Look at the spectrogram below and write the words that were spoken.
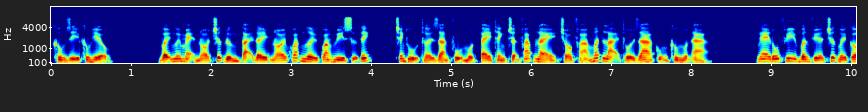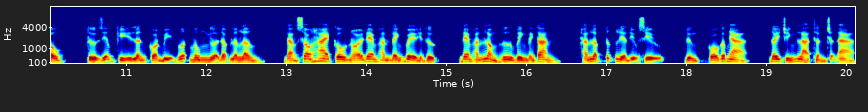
không gì không hiểu. Vậy ngươi mẹ nó trước đừng tại đây nói khoác ngươi quang huy sự tích, tranh thủ thời gian phụ một tay thanh trận pháp này cho phá mất lại thổi ra cũng không muộn à. Nghe Đỗ Phi Vân phía trước mấy câu, Tử Diễm Kỳ Lân còn bị vớt mông ngựa đập lâng lâng, đằng sau hai câu nói đem hắn đánh về hiện thực, đem hắn lòng hư vinh đánh tan, hắn lập tức liền hiệu xịu đừng có gấp nha, đây chính là thần trận a,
